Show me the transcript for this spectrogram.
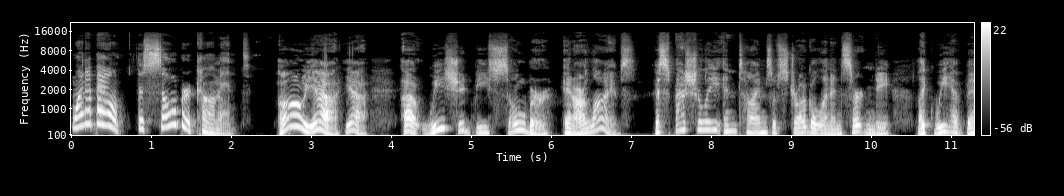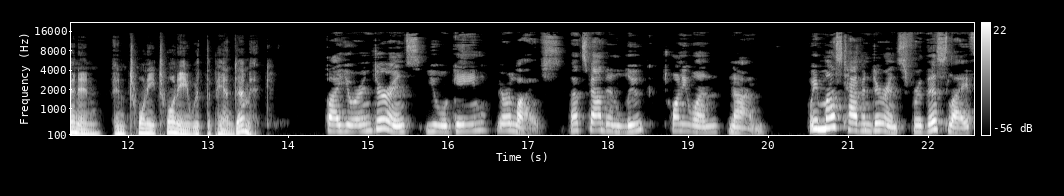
What about the sober comment? Oh, yeah, yeah. Uh, we should be sober in our lives, especially in times of struggle and uncertainty like we have been in in 2020 with the pandemic. By your endurance, you will gain your lives. That's found in Luke 21 9. We must have endurance for this life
